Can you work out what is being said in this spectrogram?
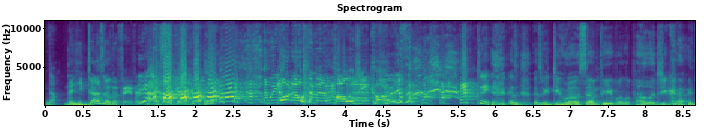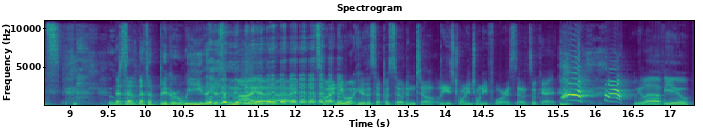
No. Then he does owe the favor. Nice. Okay, We don't owe him an apology card. Because we do owe some people apology cards. That's a that's a bigger we than just Maia and I. It's fine. He won't hear this episode until at least 2024, so it's okay. Ah! We love you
